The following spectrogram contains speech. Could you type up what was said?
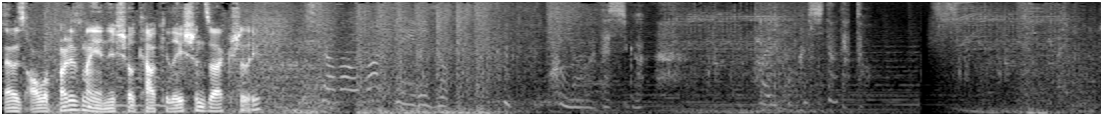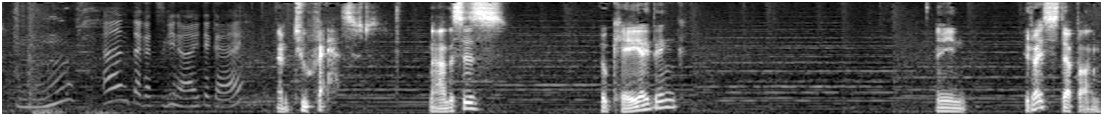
That was all a part of my initial calculations, actually. I'm too fast. Now, this is okay, I think. I mean, who do I step on?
